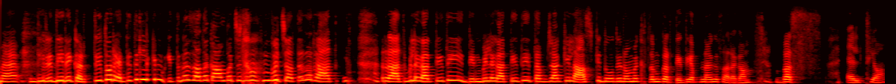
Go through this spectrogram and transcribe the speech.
मैं धीरे धीरे करती तो रहती थी लेकिन इतना ज़्यादा काम बच बचाता था। रात रात भी लगाती थी दिन भी लगाती थी तब जाके लास्ट के दो दिनों में ख़त्म करती थी अपना सारा काम। बस। एल्थिया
